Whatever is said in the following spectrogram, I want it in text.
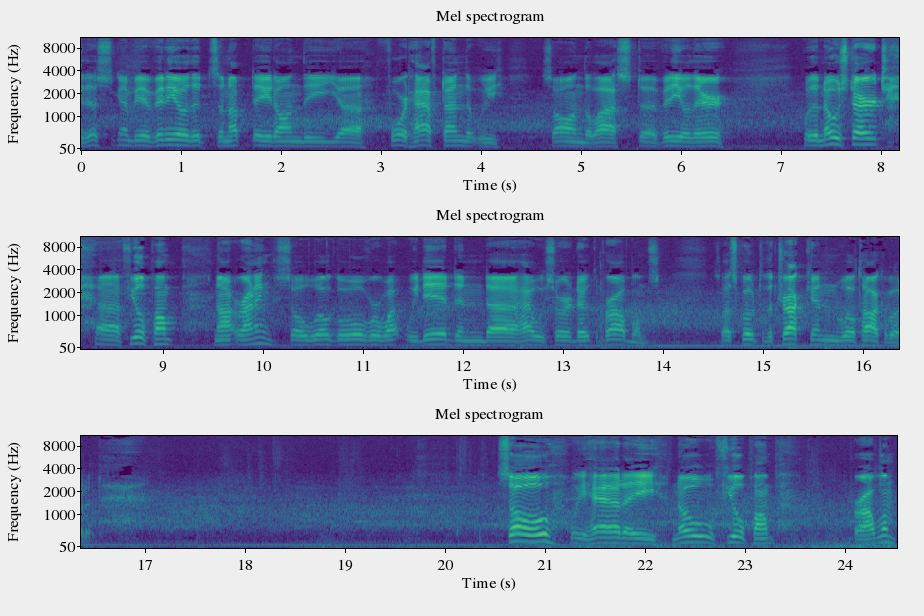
this is going to be a video that's an update on the uh, Ford half ton that we saw in the last uh, video there. With a no start uh, fuel pump not running so we'll go over what we did and uh, how we sorted out the problems. So let's go to the truck and we'll talk about it. So we had a no fuel pump problem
